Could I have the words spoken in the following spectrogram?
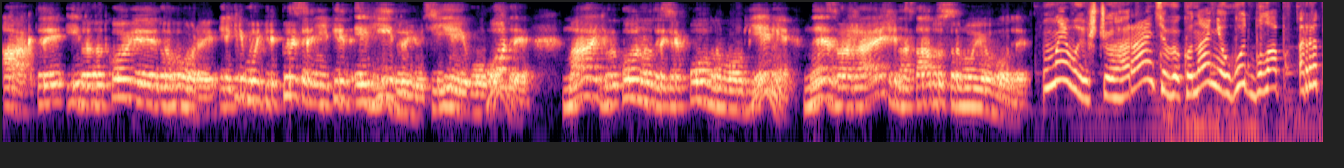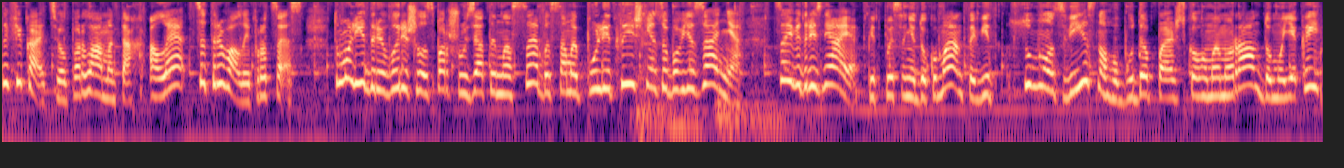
акти і додаткові договори, які будуть підписані під егідою цієї угоди, мають виконуватися в повному об'ємі, не зважаючи на статус самої угоди. Найвищою гарантією виконання угод була б ратифікація у парламентах, але це тривалий процес. Тому лідери вирішили спершу взяти на себе саме політичні зобов'язання. Це і відрізняє підписані документи від сумнозвісного Будапештського меморандуму, який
